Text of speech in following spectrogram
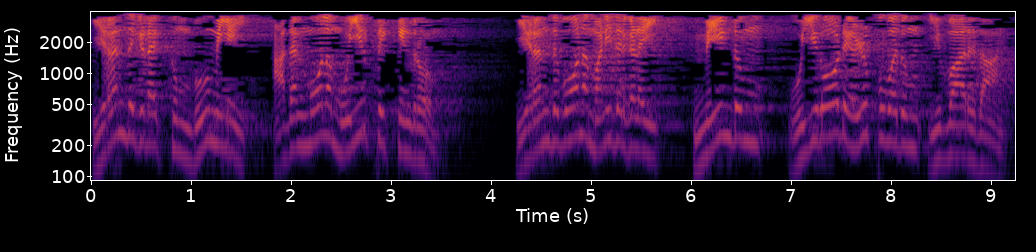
இறந்து கிடக்கும் பூமியை அதன் மூலம் உயிர்ப்பிக்கின்றோம் இறந்து போன மனிதர்களை மீண்டும் உயிரோடு எழுப்புவதும் இவ்வாறுதான்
